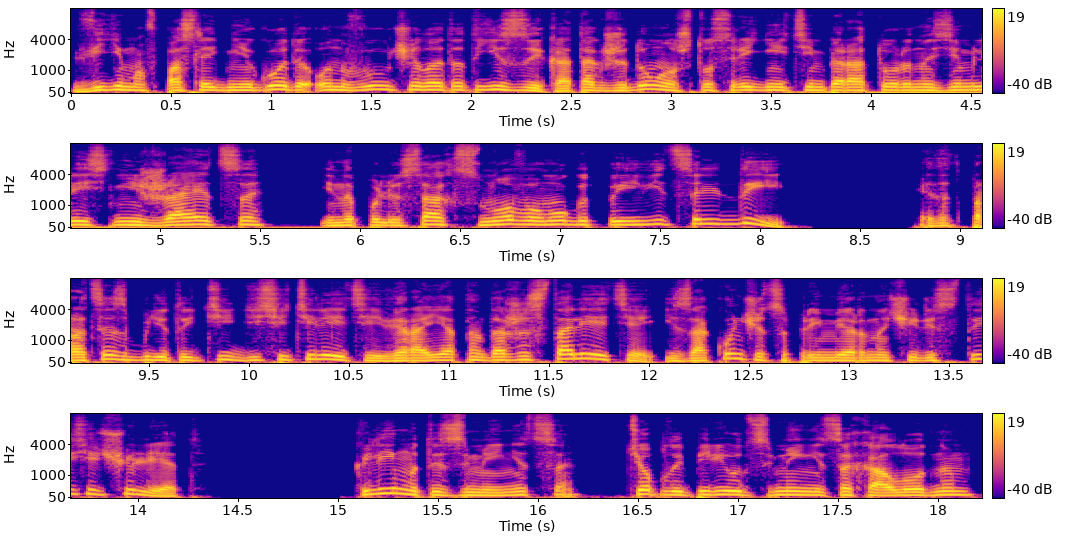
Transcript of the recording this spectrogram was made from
Видимо, в последние годы он выучил этот язык, а также думал, что средняя температура на Земле снижается, и на полюсах снова могут появиться льды. Этот процесс будет идти десятилетия, вероятно, даже столетия, и закончится примерно через тысячу лет. Климат изменится, теплый период сменится холодным,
